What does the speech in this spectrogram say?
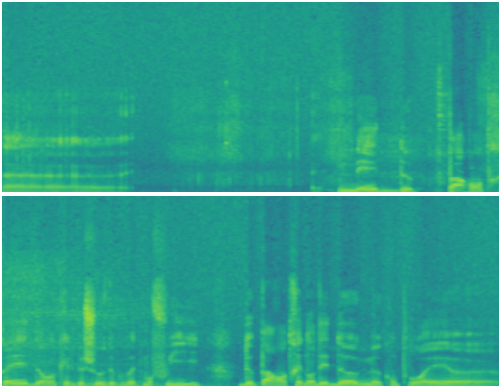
euh, mais de pas rentrer dans quelque chose de complètement fouillis, de pas rentrer dans des dogmes qu'on pourrait. euh,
